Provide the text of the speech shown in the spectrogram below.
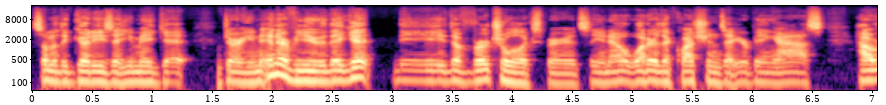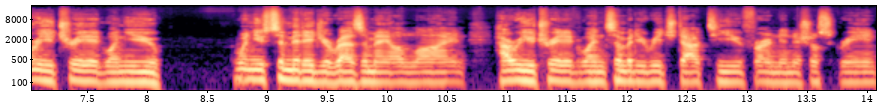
some of the goodies that you may get during an interview they get the the virtual experience you know what are the questions that you're being asked how are you treated when you when you submitted your resume online? How were you treated when somebody reached out to you for an initial screen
